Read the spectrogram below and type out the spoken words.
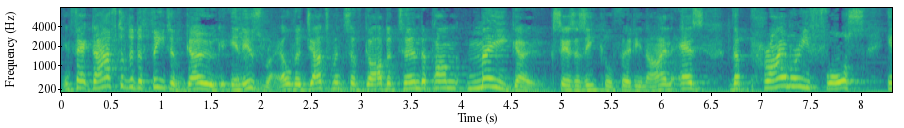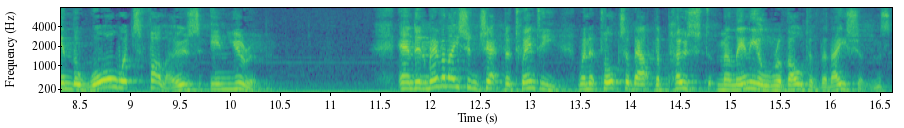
In fact, after the defeat of Gog in Israel, the judgments of God are turned upon Magog, says Ezekiel 39, as the primary force in the war which follows in Europe. And in Revelation chapter 20, when it talks about the post millennial revolt of the nations,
